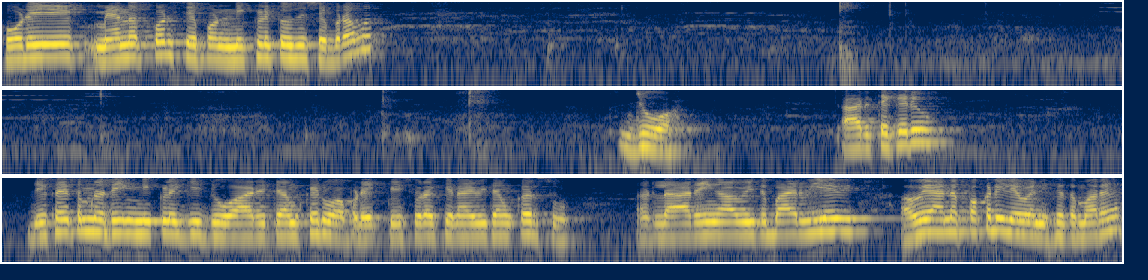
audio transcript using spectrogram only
થોડીક મહેનત પડશે પણ નીકળી તો જશે, બરાબર? જુઓ. આ રીતે કર્યું. દેખાય તમને રિંગ નીકળી ગઈ. જો આ રીતે આમ કર્યું. આપણે એક પીસ રાખીને આવી રીતે આમ કરશું. એટલે આ રિંગ આવી રીતે બહાર વી આવી. હવે આને પકડી લેવાની છે તમારે.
